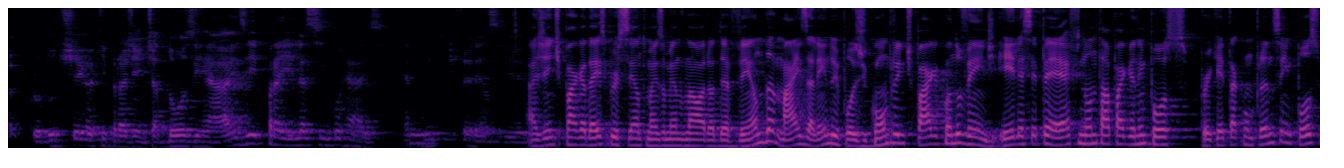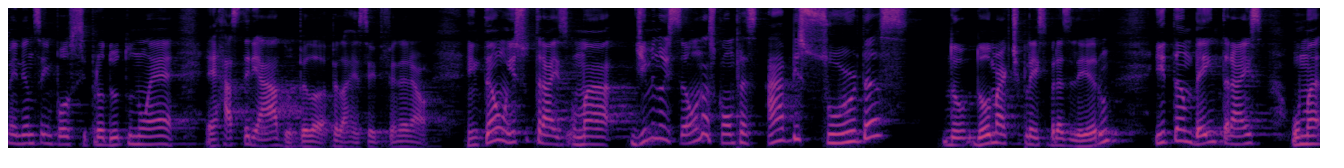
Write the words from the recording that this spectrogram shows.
O produto chega aqui pra gente a 12 reais e pra ele a 5 reais. É muita diferença. A gente paga 10% mais ou menos na hora da venda, mas além do imposto de compra, a gente paga quando vende. Ele é CPF não está pagando imposto, porque está comprando sem imposto, vendendo sem imposto. Esse produto não é, é rastreado pela, pela Receita Federal. Então, isso traz uma diminuição nas compras absurdas do, do marketplace brasileiro e também traz uma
